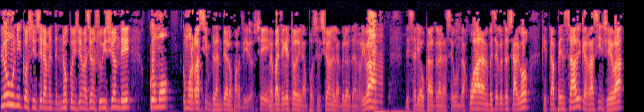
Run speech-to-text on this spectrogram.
Lo único, sinceramente, no coincide demasiado en su visión de cómo, cómo Racing plantea los partidos. Sí. Me parece que esto de la posesión de la pelota del rival, de salir a buscar atrás de la segunda jugada, me parece que esto es algo que está pensado y que Racing lleva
